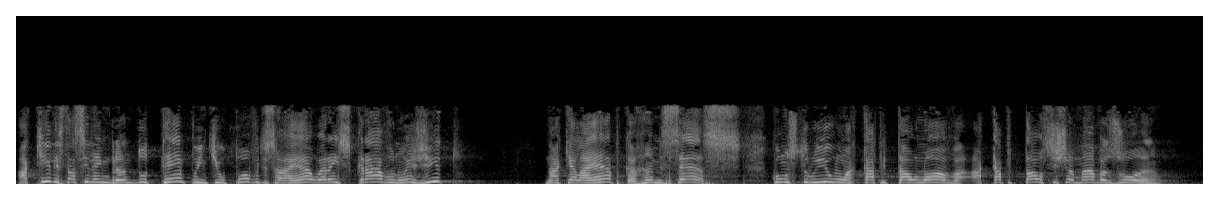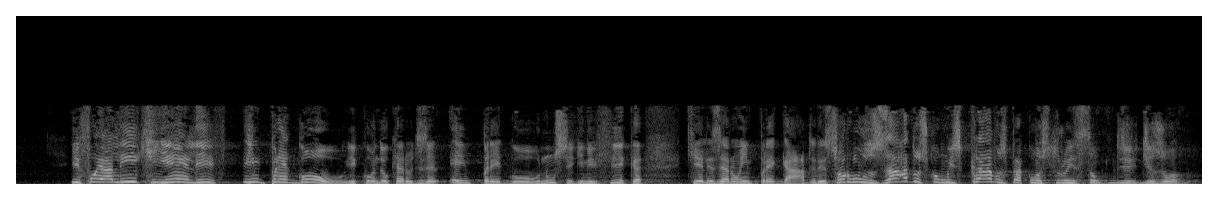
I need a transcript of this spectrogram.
Aqui ele está se lembrando do tempo em que o povo de Israel era escravo no Egito. Naquela época, Ramsés construiu uma capital nova, a capital se chamava Zoan. E foi ali que ele empregou, e quando eu quero dizer empregou, não significa que eles eram empregados, eles foram usados como escravos para a construção de, de Zorro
